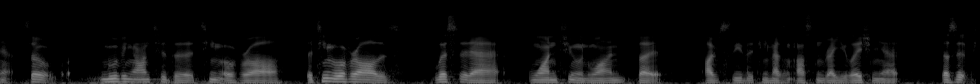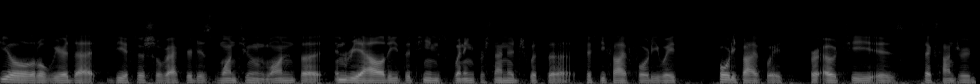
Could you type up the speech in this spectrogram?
Yeah. So moving on to the team overall, the team overall is listed at one, two, and one, but obviously the team hasn't lost in regulation yet. Does it feel a little weird that the official record is one, two, and one, but in reality the team's winning percentage with the 55, 40 weights, 45 weights for OT is 600?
